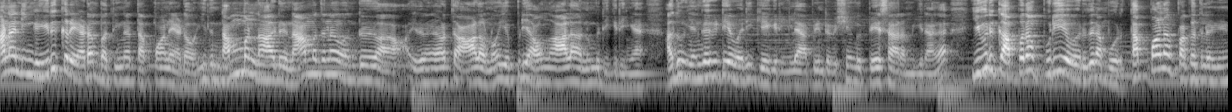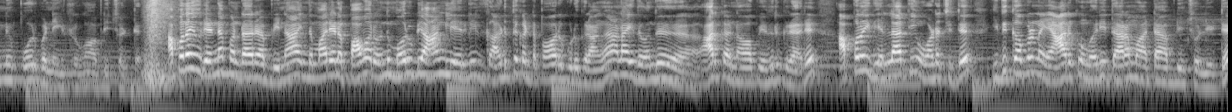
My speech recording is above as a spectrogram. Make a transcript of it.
ஆனால் நீங்கள் இருக்கிற இடம் பார்த்தீங்கன்னா தப்பான இடம். இது நம்ம நாடு. நாம தானே வந்து இதை இடத்த ஆளணும். எப்படி அவங்க ஆள அனுமதிக்கிறீங்க? அதுவும் எங்ககிட்டயே வரி கேட்குறீங்களே அப்படின்ற விஷயங்கள் பேச ஆரம்பிக்கிறாங்க. இவருக்கு அப்போ தான் புரிய வருது நம்ம ஒரு தப்பான பக்கத்தில் நின்று போர் பண்ணிக்கிட்டு இருக்கோம் அப்படின்னு அப்படின்னு சொல்லிட்டு. அப்போ தான் இவர் என்ன பண்ணுறாரு அப்படின்னா இந்த மாதிரியான பவர் வந்து மறுபடியும் ஆங்கிலேயர்களுக்கு அடுத்த கட்ட பவர் கொடுக்குறாங்க. ஆனால் இதை வந்து ஆர்காட் நவாப் எதிர்க்கிறாரு. அப்போ தான் இது எல்லாத்தையும் உடைச்சிட்டு இதுக்கப்புறம் நான் யாருக்கும் வரி தரமாட்டேன் அப்படின்னு சொல்லிட்டு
